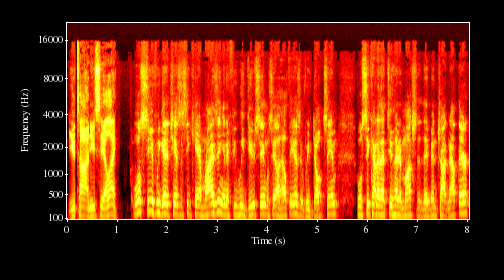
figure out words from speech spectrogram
Utah and UCLA. We'll see if we get a chance to see Cam Rising, and if we do see him, we'll see how healthy he is. If we don't see him, we'll see kind of that two-headed monster that they've been trotting out there.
